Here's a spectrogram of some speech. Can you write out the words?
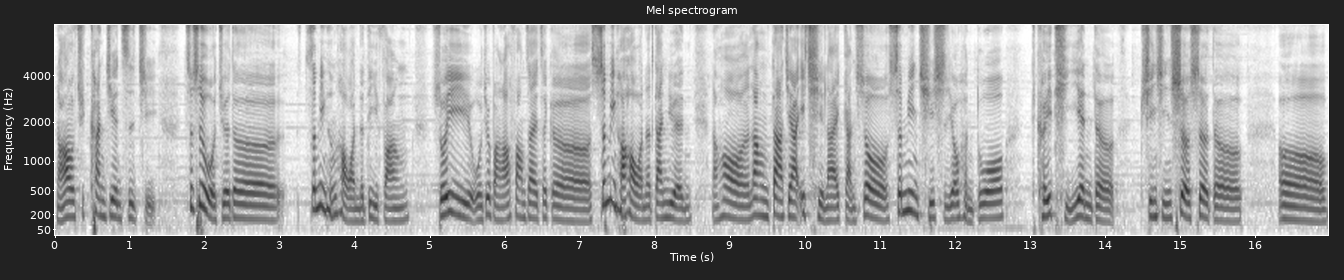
然后去看见自己，这是我觉得生命很好玩的地方，所以我就把它放在这个生命好好玩的单元，然后让大家一起来感受生命，其实有很多可以体验的形形色色的，呃。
